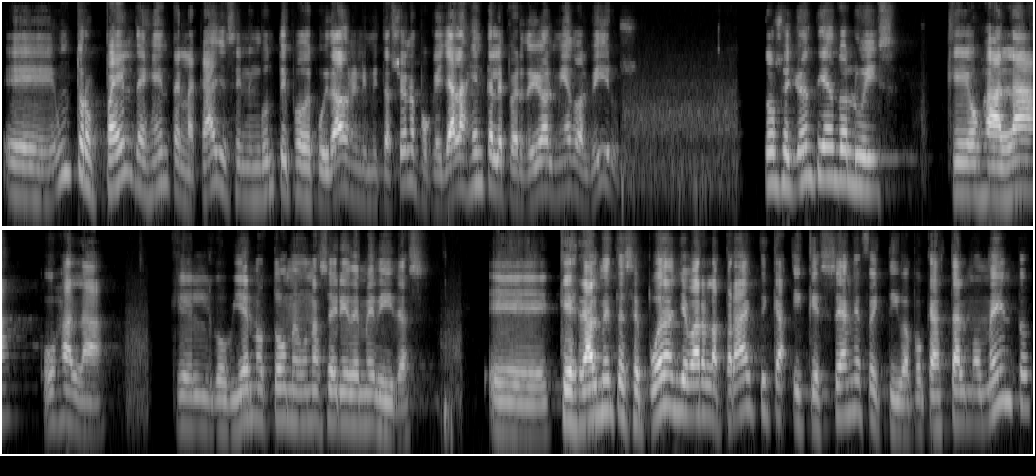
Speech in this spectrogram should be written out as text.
eh, un tropel de gente en la calle sin ningún tipo de cuidado ni limitaciones, porque ya la gente le perdió el miedo al virus. Entonces yo entiendo, Luis, que ojalá, ojalá que el gobierno tome una serie de medidas eh, que realmente se puedan llevar a la práctica y que sean efectivas, porque hasta el momento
